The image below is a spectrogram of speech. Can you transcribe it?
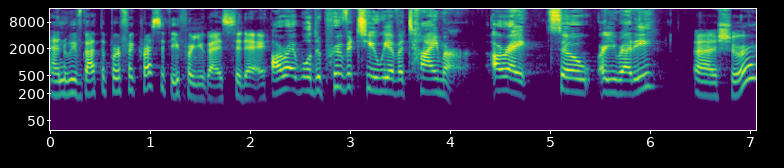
And we've got the perfect recipe for you guys today. All right, well, to prove it to you, we have a timer. All right, so are you ready? Uh, sure.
